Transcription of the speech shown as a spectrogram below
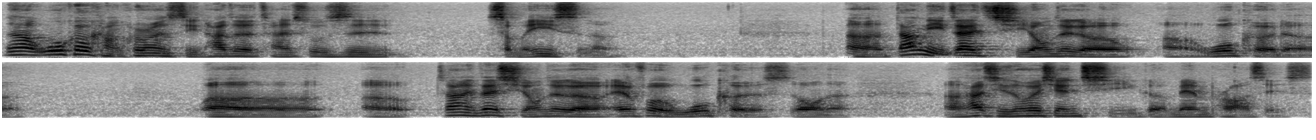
那 Worker concurrency 它这个参数是什么意思呢？呃，当你在启用这个呃 worker 的，呃呃，当你在启用这个 Airflow worker 的时候呢，呃，它其实会先起一个 main process，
